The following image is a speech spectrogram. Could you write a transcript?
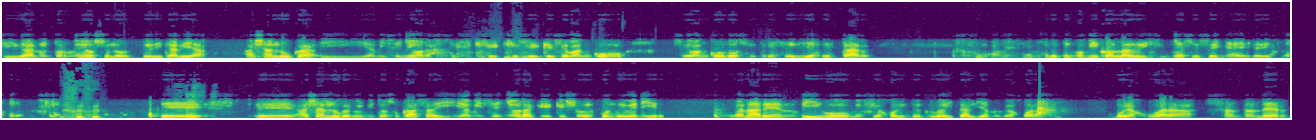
si gano el torneo se lo dedicaría a Gianluca y a mi señora, que, que, se, que se bancó se bancó 12, 13 días de estar ahora tengo mi hijo al lado y me hace seña y le digo eh, eh, a Gianluca que me invitó a su casa y a mi señora que, que yo después de venir ganar en Vigo me fui a jugar Interclub a Italia me voy a jugar voy a jugar a Santander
